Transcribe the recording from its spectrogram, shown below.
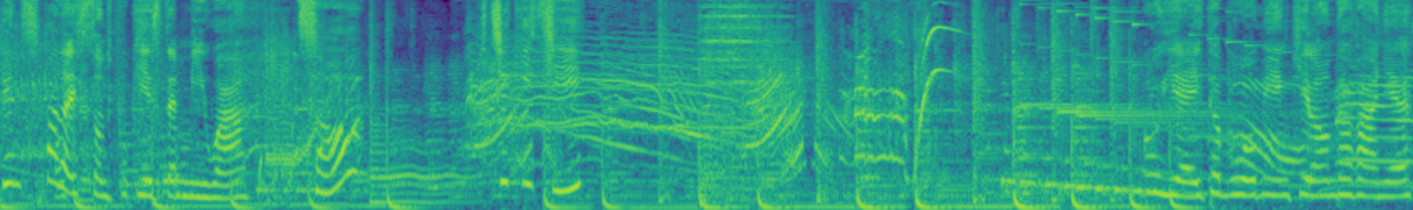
więc spadaj stąd, póki jestem miła. Co? Kici, kici. Ojej, to było miękkie lądowanie.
